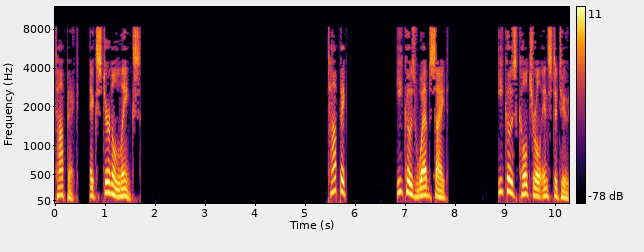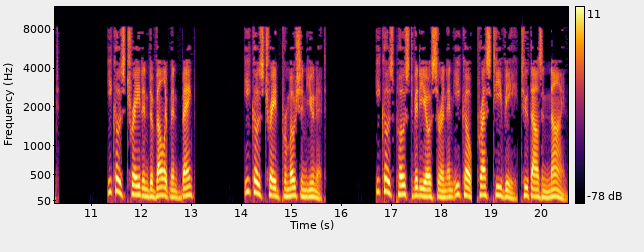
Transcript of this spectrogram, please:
Topic External links. Topic. ECO's website. ECO's Cultural Institute. ECOS Trade and Development Bank. ECOS Trade Promotion Unit. ECOS Post Videosuren and ECO Press TV 2009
